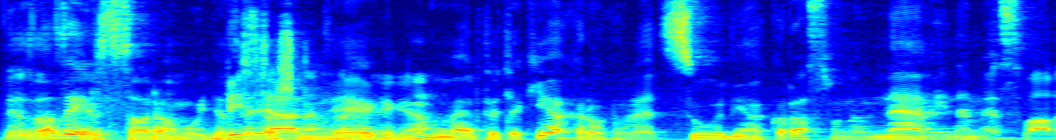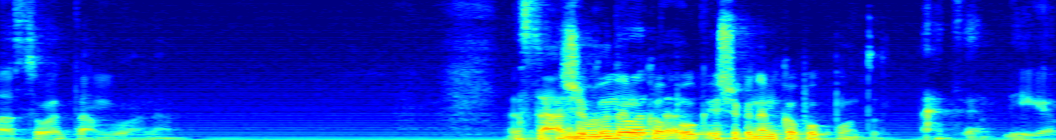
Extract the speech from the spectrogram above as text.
De ez azért szar amúgy ez Biztos a nem játék, vele, igen. mert hogyha ki akarok veled szúrni, akkor azt mondom, nem, én nem ezt válaszoltam volna. Ezt és, akkor nem kapok, és akkor nem kapok pontot. Hát igen.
